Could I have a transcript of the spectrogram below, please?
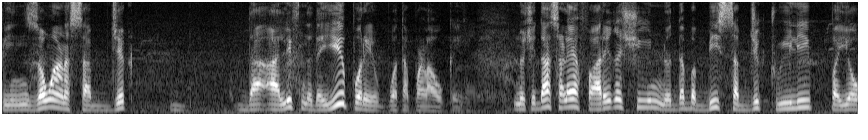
پنځه واړه سبجیکټ د الف نه د یې پورې وته پړاو کوي نو چې دا سړی فارغ شي نو د به 20 سبجیکټ ویلي په یو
